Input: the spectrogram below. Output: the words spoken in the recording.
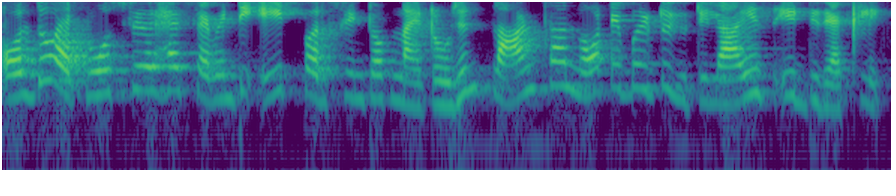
Although atmosphere has 78% of nitrogen, plants are not able to utilize it directly.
